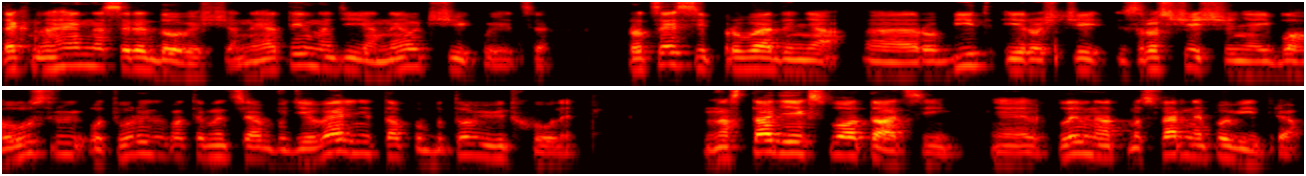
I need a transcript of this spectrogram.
Техногенне середовище негативна дія не очікується. В процесі проведення е, робіт і розчи... з розчищення і благоустрою утворюватимуться будівельні та побутові відходи. На стадії експлуатації е, вплив на атмосферне повітря,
